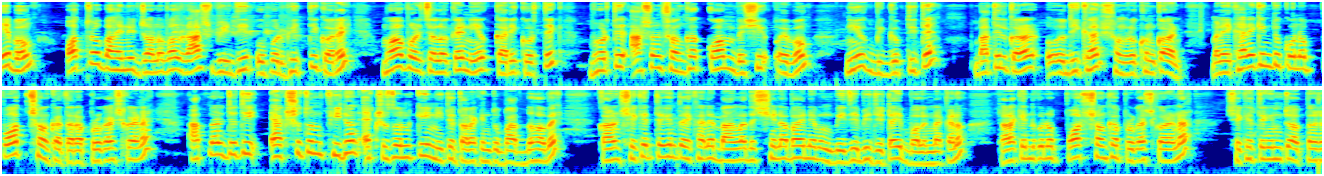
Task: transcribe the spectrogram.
এবং অত্র বাহিনীর জনবল হ্রাস বৃদ্ধির উপর ভিত্তি করে মহাপরিচালকের নিয়োগকারী কর্তৃক ভর্তির আসন সংখ্যা কম বেশি এবং নিয়োগ বিজ্ঞপ্তিতে বাতিল করার অধিকার সংরক্ষণ করেন। মানে এখানে কিন্তু কোনো পদ সংখ্যা তারা প্রকাশ করে না। আপনার যদি একশো জন ফিড হন, একশো জনকেই নিতে তারা কিন্তু বাধ্য হবে। কারণ সেক্ষেত্রে কিন্তু এখানে বাংলাদেশ সেনাবাহিনী এবং বিজেপি যেটাই বলেন না কেন, তারা কিন্তু কোনো পদ সংখ্যা প্রকাশ করে না। সেক্ষেত্রে কিন্তু আপনারা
